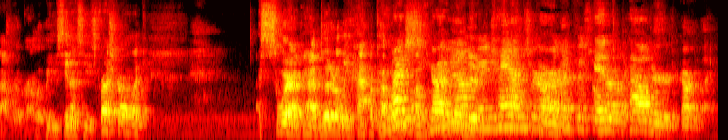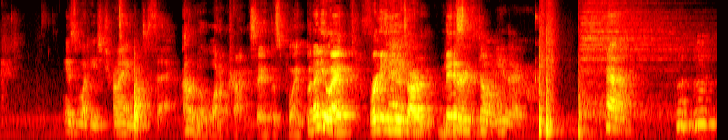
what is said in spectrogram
not real garlic, but you've seen us use fresh garlic. I swear I've had literally half a cup Fresh of, of garlic. Now dude. Canned manufacture garlic artificial and powdered garlic is what he's trying to say. I don't know what I'm trying to say at this point. But anyway, we're going to use our Yours minced. don't either.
